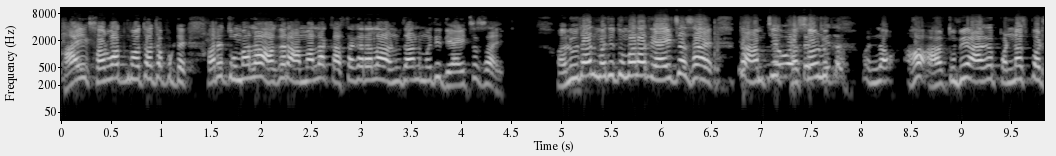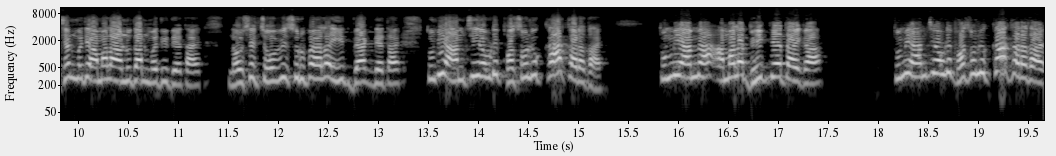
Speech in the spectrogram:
हा एक सर्वात महत्त्वाचा पुट आहे अरे तुम्हाला अगर आम्हाला कास्तकाराला अनुदानमध्ये द्यायचंच आहे. अनुदानमध्ये तुम्हाला द्यायचंच आहे. तर आमची फसवणूक हा तुम्ही पन्नास पर्सेंटमध्ये आम्हाला अनुदानमध्ये देत आहे. नऊशे चोवीस रुपयाला ही बॅग देत आहे. तुम्ही आमची एवढी फसवणूक का करत आहे? तुम्ही आम्ही आम्हाला भीक देत आहे का? तुम्ही आमची एवढी फसवणूक का करत आहे?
